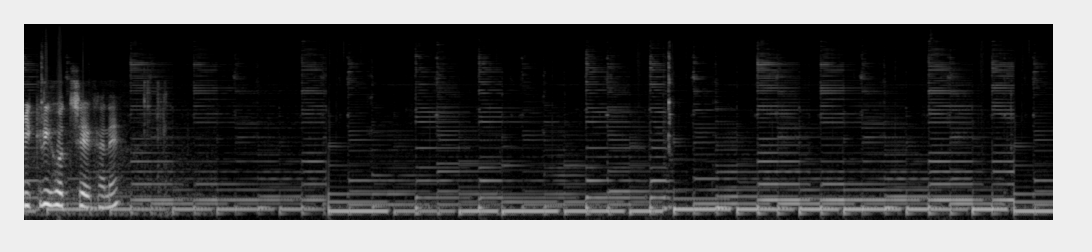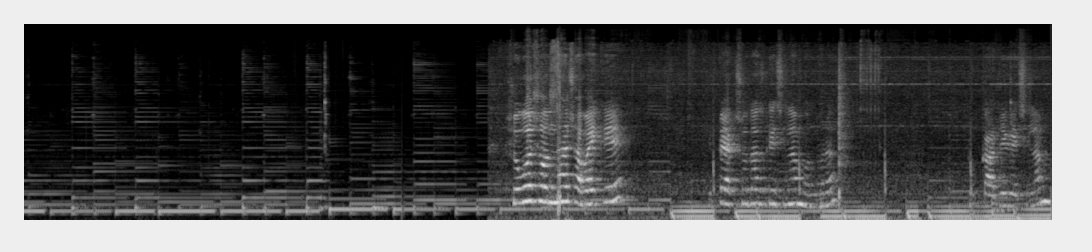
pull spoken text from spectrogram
বিক্রি হচ্ছে এখানে। সন্ধ্যা সবাইকে। একটু একশো দশ গেছিলাম বন্ধুরা। কাজে গেছিলাম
